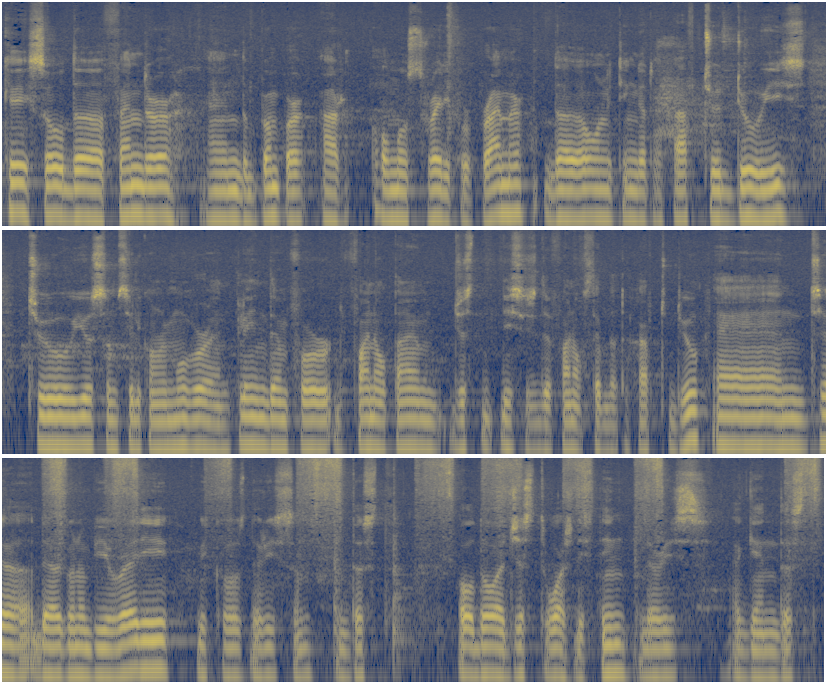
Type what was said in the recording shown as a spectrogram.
Okay, so the fender and the bumper are almost ready for primer. The only thing that I have to do is to use some silicone remover and clean them for the final time. Just this is the final step that I have to do. And uh, they're gonna be ready because there is some dust. Although I just washed this thing there is again dust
